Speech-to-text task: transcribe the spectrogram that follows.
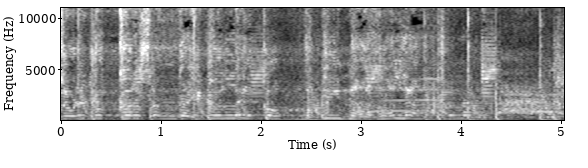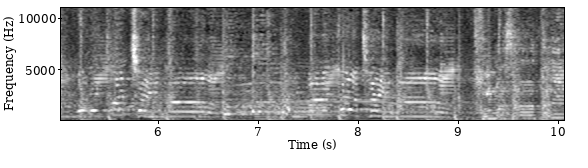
जोडे ढुक्कर सँगै डुलेको पपिना होला। म सधैँ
